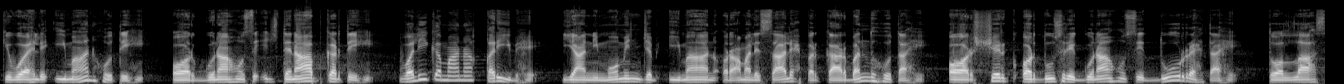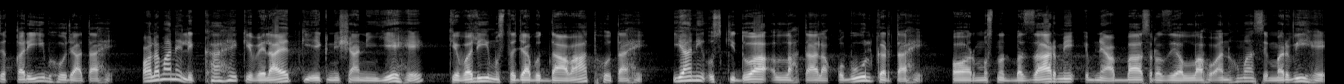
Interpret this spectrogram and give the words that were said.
کہ وہ اہل ایمان ہوتے ہیں اور گناہوں سے اجتناب کرتے ہیں۔ ولی کا معنی قریب ہے یعنی مومن جب ایمان اور عمل صالح پر کاربند ہوتا ہے اور شرک اور دوسرے گناہوں سے دور رہتا ہے، تو اللہ سے قریب ہو جاتا ہے۔ علماء نے لکھا ہے کہ ولایت کی ایک نشانی یہ ہے کہ ولی مستجاب الدعوات ہوتا ہے یعنی اس کی دعا اللہ تعالیٰ قبول کرتا ہے۔ اور مسند بازار میں ابن عباس رضی اللہ عنہما سے مروی ہے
